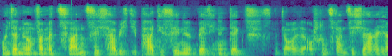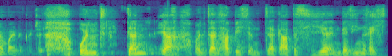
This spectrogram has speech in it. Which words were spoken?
und dann irgendwann mit 20, habe ich die Partyszene in Berlin entdeckt. Das ist mittlerweile auch schon 20 Jahre her, meine Güte. Und dann, ja, und dann habe ich, und da gab es hier in Berlin recht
